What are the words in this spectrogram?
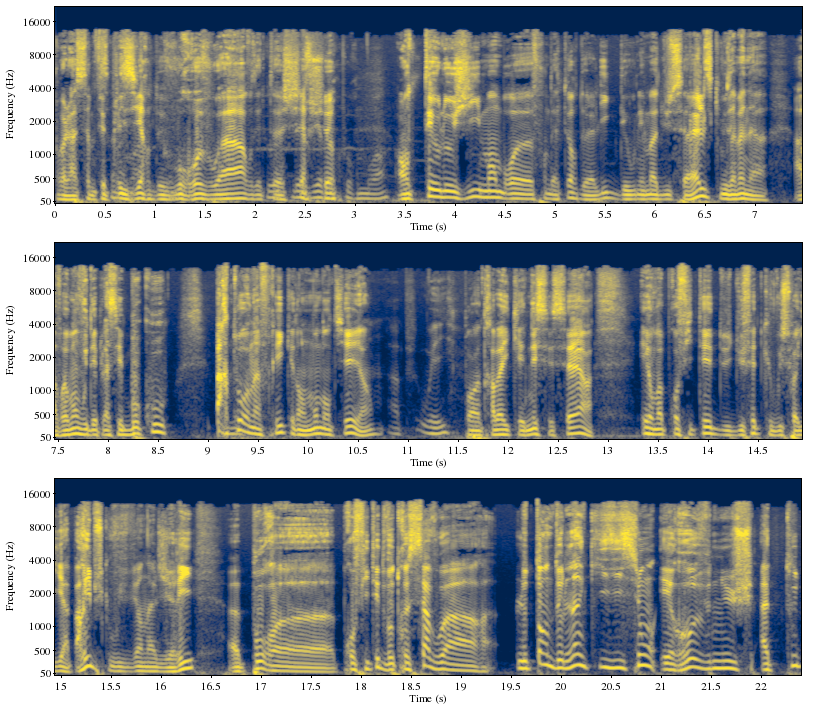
Voilà, ça me fait Ça plaisir de vous revoir. Vous êtes chercheur pour moi. en théologie, membre fondateur de la Ligue des Oulémas du Sahel, ce qui vous amène à, à vraiment vous déplacer beaucoup partout en Afrique et dans le monde entier hein, Oui, pour un travail qui est nécessaire. Et on va profiter du, fait que vous soyez à Paris, puisque vous vivez en Algérie, euh, pour euh, profiter de votre savoir. Le temps de l'Inquisition est revenu à tous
